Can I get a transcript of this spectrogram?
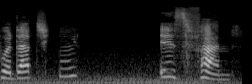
Learning music production is fun.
